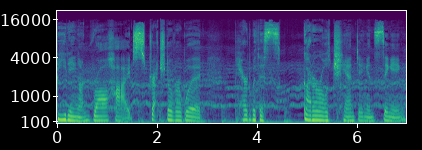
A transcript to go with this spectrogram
beating on rawhide stretched over wood, paired with this guttural chanting and singing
